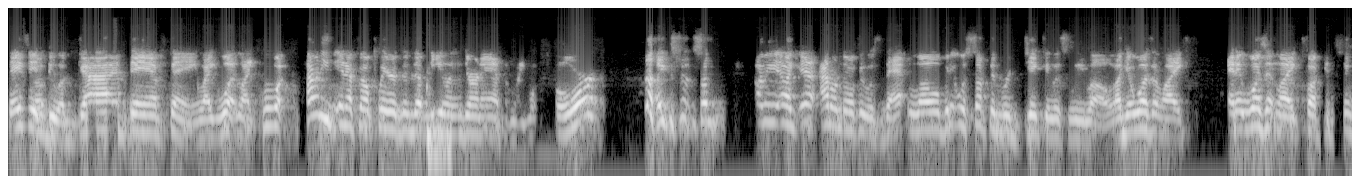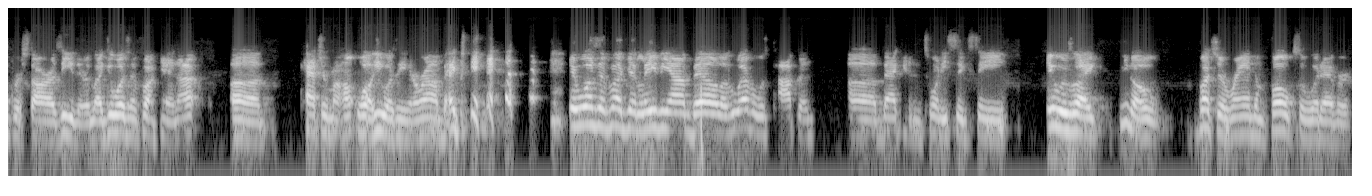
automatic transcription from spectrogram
They didn't do a goddamn thing. Like what? Like what? How many NFL players ended up kneeling during the anthem? Like what, four? like some, some. I mean, like I don't know if it was that low, but it was something ridiculously low. Like it wasn't like, and it wasn't like fucking superstars either. Like it wasn't fucking uh, Patrick Mahomes. Well, he wasn't even around back then. it wasn't fucking Le'Veon Bell or whoever was popping uh, back in 2016. It was like you know, bunch of random folks or whatever.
